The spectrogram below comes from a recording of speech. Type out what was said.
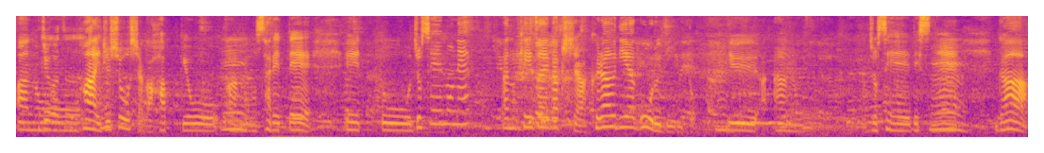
あの10月。はい、ね受賞者が発表、あうん。のされて、えーっと女性のねあの経済学者クラウディア・ゴールディンという、あの女性ですね、が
